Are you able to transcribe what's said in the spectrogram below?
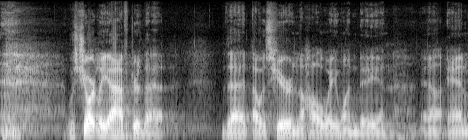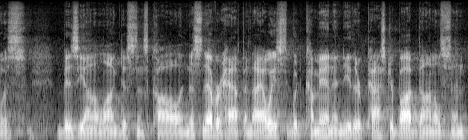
it was shortly after that that I was here in the hallway one day, and uh, Ann was busy on a long distance call, and this never happened. I always would come in, and either Pastor Bob Donaldson,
